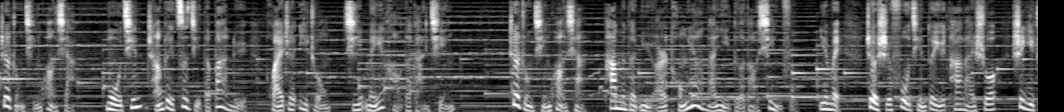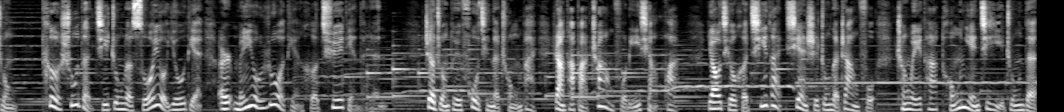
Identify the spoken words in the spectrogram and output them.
这种情况下，母亲常对自己的伴侣怀着一种极美好的感情。这种情况下，他们的女儿同样难以得到幸福，因为这时父亲对于她来说是一种。特殊的集中了所有优点而没有弱点和缺点的人，这种对父亲的崇拜让她把丈夫理想化，要求和期待现实中的丈夫成为她童年记忆中的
